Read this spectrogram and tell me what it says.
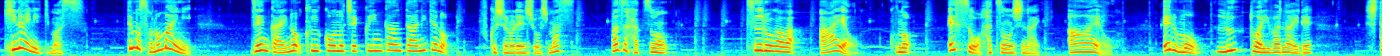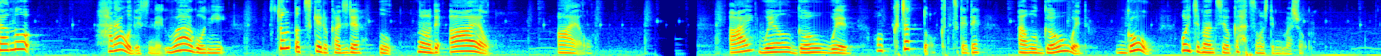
機内に行きます。でもその前に、前回の空港のチェックインカウンターにての復習の練習をします。まず発音。通路側、aisle。この S を発音しない。aisle。L もるとは言わないで、下の腹をですね、上顎にちょんとつける感じで、う。なので、I'll, I'll. I will go with をくちゃっとくっつけて I will go with go を一番強く発音してみましょう。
